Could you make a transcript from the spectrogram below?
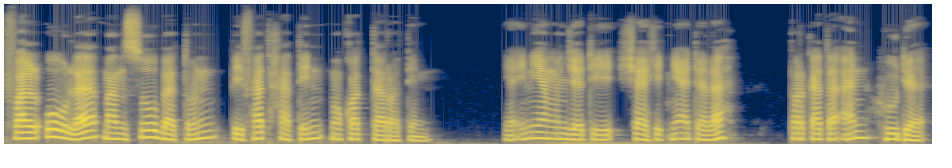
fal ula mansubatun bi fathatin muqaddaratin. Ya, ini yang menjadi syahidnya adalah perkataan huda.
